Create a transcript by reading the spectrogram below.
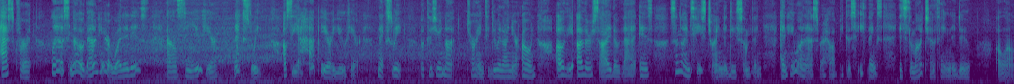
ask for it. Let us know down here what it is. I'll see you here next week. I'll see a happier you here next week because you're not trying to do it on your own. Oh, the other side of that is sometimes he's trying to do something and he won't ask for help because he thinks it's the macho thing to do oh, alone.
